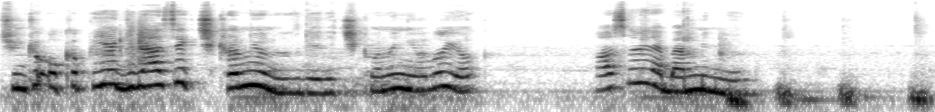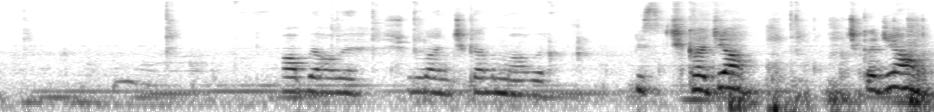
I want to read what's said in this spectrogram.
Çünkü o kapıya gidersek çıkamıyoruz geri. Çıkmanın yolu yok. Varsa bile ben bilmiyorum. Abi abi şuradan çıkalım abi. Biz çıkacağım. Çıkacağım.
